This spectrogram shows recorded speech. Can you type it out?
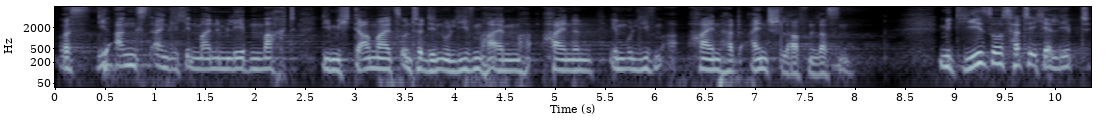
was die Angst eigentlich in meinem Leben macht, die mich damals unter den Olivenhainen im Olivenhain hat einschlafen lassen. Mit Jesus hatte ich erlebt,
